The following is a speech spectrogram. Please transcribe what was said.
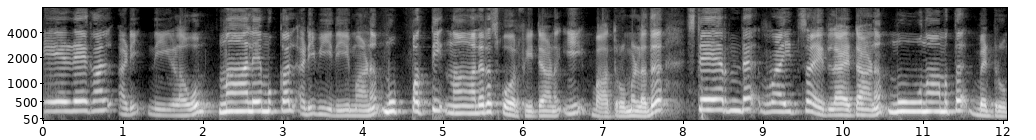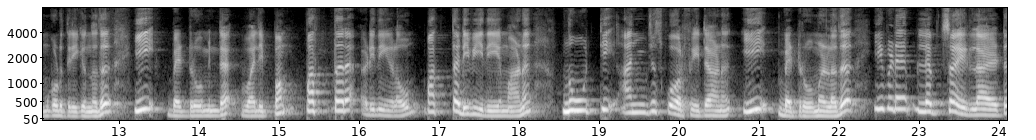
ഏഴേകാൽ അടി നീളവും നാലേ മുക്കാൽ അടി വീതിയുമാണ്. മുപ്പത്തി നാലര സ്ക്വയർ ഫീറ്റ് ആണ് ഈ ബാത്റൂം ഉള്ളത്. സ്റ്റെയറിന്റെ റൈറ്റ് സൈഡിലായിട്ടാണ് മൂന്നാമത്തെ ബെഡ്റൂം കൊടുത്തിരിക്കുന്നത്. ഈ ബെഡ്റൂമിന്റെ വലിപ്പം പത്തര അടി നീളവും പത്തടി വീതിയുമാണ്. നൂറ്റി അഞ്ച് സ്ക്വയർ ഫീറ്റ് ആണ് ഈ ബെഡ്റൂം ഉള്ളത്. ഇവിടെ ലെഫ്റ്റ് സൈഡിലായിട്ട്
